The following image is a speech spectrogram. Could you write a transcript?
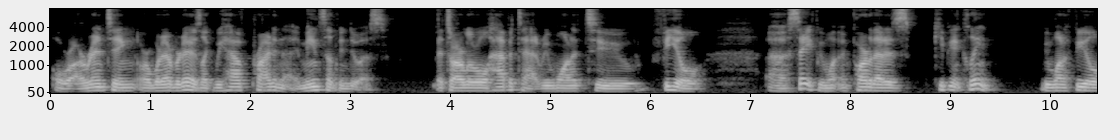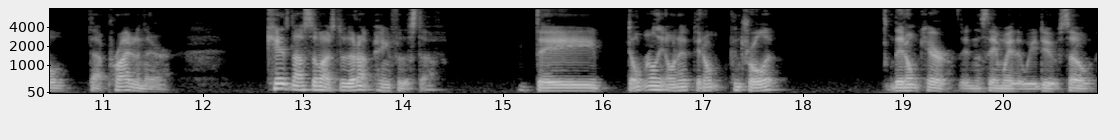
or are renting, or whatever it is. Like we have pride in that. It means something to us. It's our little habitat. We want it to feel uh, safe. We want, and part of that is keeping it clean. We want to feel that pride in there. Kids, not so much. They're not paying for this stuff. They don't really own it. They don't control it. They don't care in the same way that we do. So,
